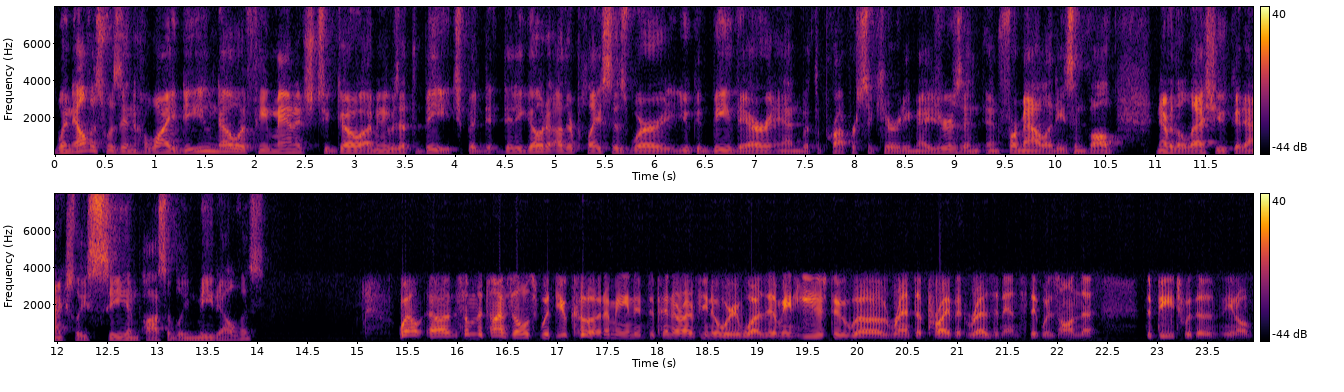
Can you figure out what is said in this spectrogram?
When Elvis was in Hawaii, do you know if he managed to go? I mean, he was at the beach, but did, did he go to other places where you could be there and with the proper security measures and, and formalities involved? Nevertheless, you could actually see and possibly meet Elvis? Well, uh, some of the times Elvis would you could. I mean, it depended on if you knew where he was. I mean, he used to uh, rent a private residence that was on the the beach with a you know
